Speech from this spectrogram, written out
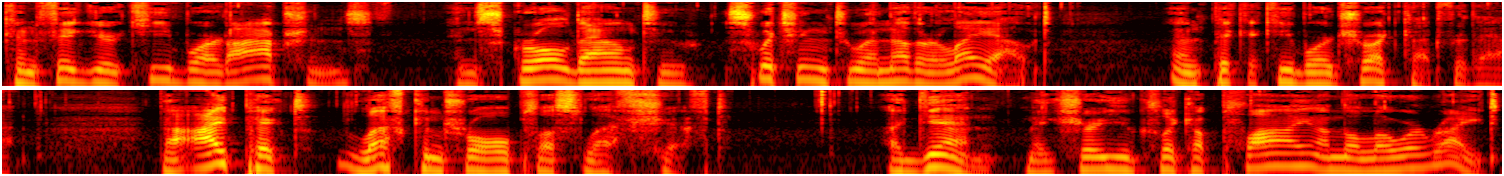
Configure Keyboard Options, and scroll down to Switching to another layout and pick a keyboard shortcut for that. Now, I picked left control plus left shift. Again, make sure you click Apply on the lower right.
